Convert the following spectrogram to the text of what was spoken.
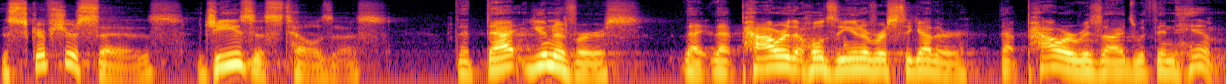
The scripture says, Jesus tells us that that universe, that, that power that holds the universe together, that power resides within him.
